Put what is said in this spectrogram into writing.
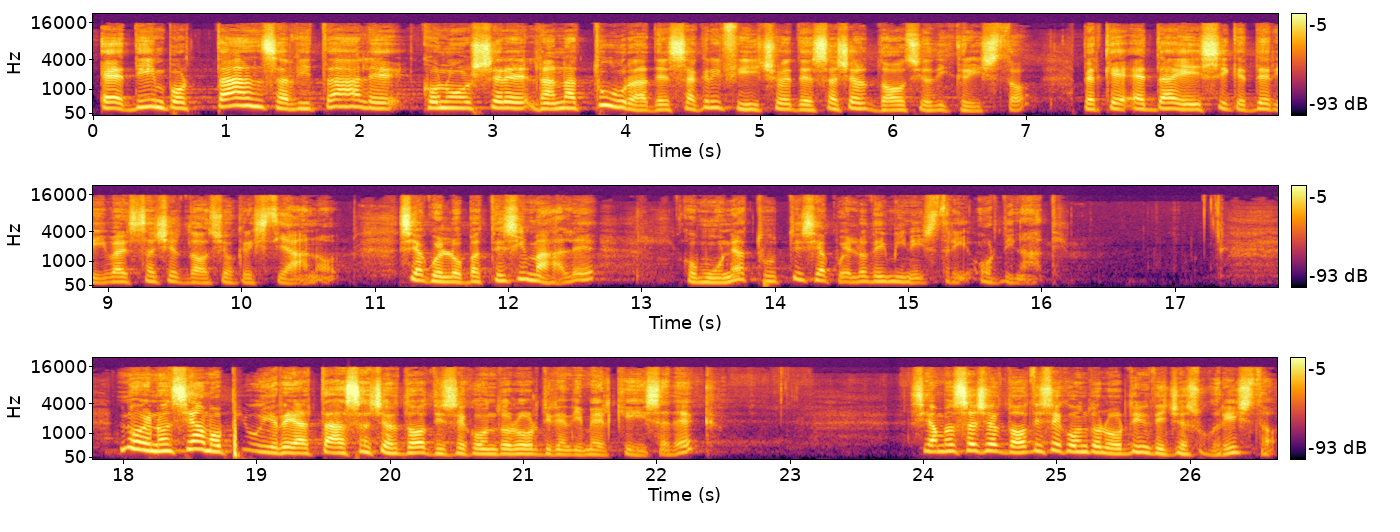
è di importanza vitale conoscere la natura del sacrificio e del sacerdozio di Cristo, perché è da essi che deriva il sacerdozio cristiano, sia quello battesimale, comune a tutti, sia quello dei ministri ordinati. Noi non siamo più in realtà sacerdoti secondo l'ordine di Melchisedec, siamo sacerdoti secondo l'ordine di Gesù Cristo.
